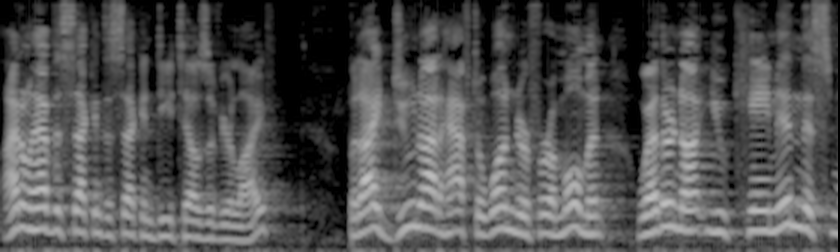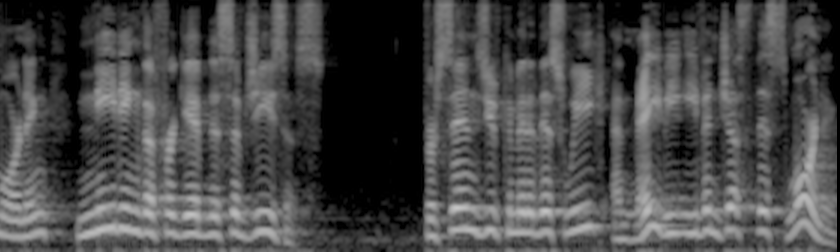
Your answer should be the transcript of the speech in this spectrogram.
I don't have the second to second details of your life. But I do not have to wonder for a moment whether or not you came in this morning needing the forgiveness of Jesus for sins you've committed this week and maybe even just this morning,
